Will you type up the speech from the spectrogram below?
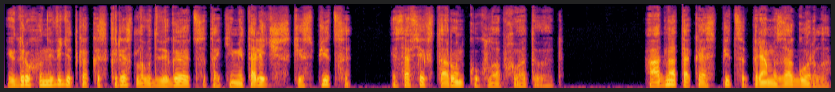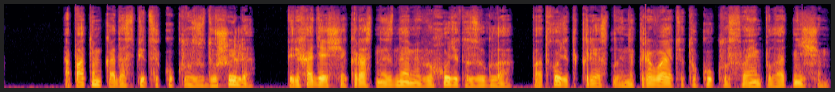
И вдруг он видит, как из кресла выдвигаются такие металлические спицы и со всех сторон куклу обхватывают а одна такая спица прямо за горло. А потом, когда спицы куклу задушили, переходящее красное знамя выходит из угла, подходит к креслу и накрывает эту куклу своим полотнищем.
